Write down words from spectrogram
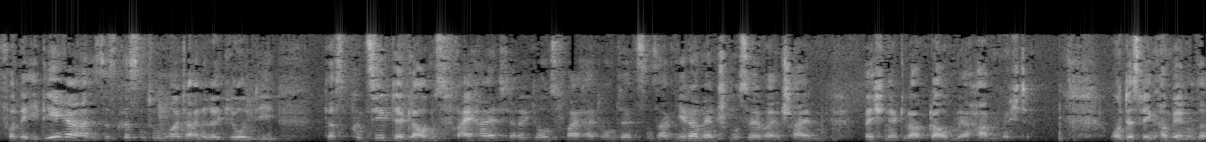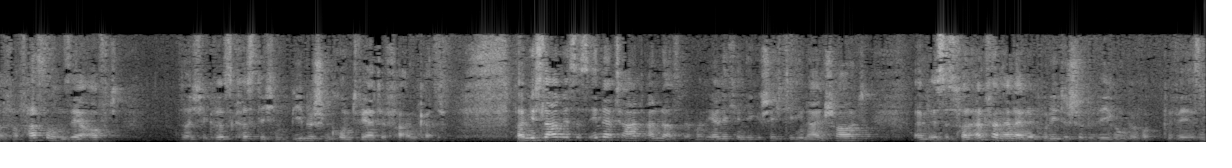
von der Idee her ist das Christentum heute eine Religion, die das Prinzip der Glaubensfreiheit, der Religionsfreiheit umsetzt und sagt, jeder Mensch muss selber entscheiden, welchen er Glauben er haben möchte. Und deswegen haben wir in unseren Verfassungen sehr oft solche christlichen, biblischen Grundwerte verankert. Beim Islam ist es in der Tat anders, wenn man ehrlich in die Geschichte hineinschaut. Ähm, ist es von Anfang an eine politische Bewegung gewesen,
